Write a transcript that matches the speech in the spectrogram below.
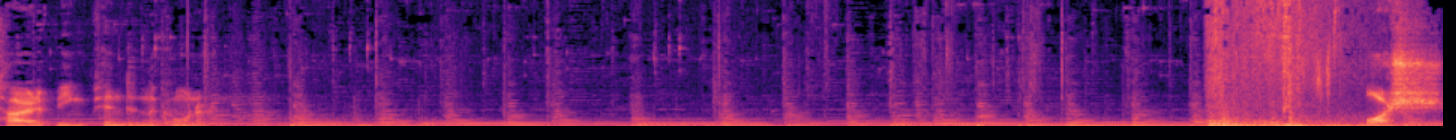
Tired of being pinned in the corner. Bosh.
